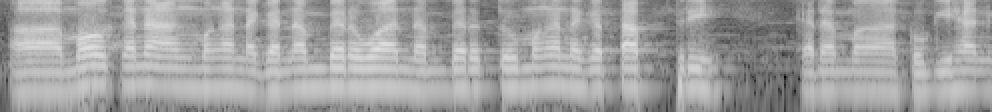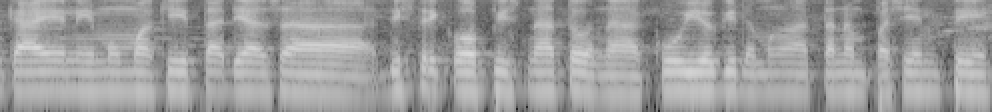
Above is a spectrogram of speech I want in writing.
Ah, mao kana ang mga naga number 1, number 2, mga naga top 3 kada mga kugihan kayo ni mong makita diha sa district office nato na kuyo gyud ang mga tanang pasyente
